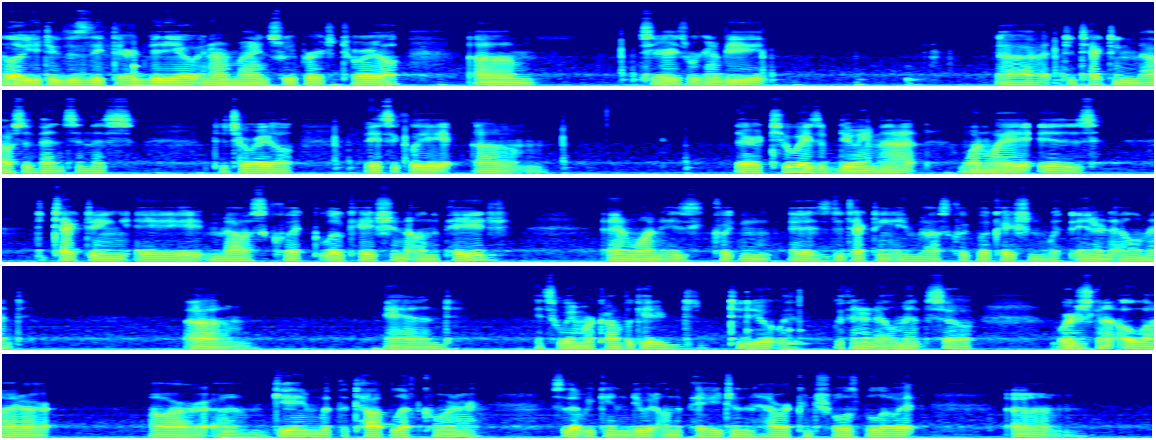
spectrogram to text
Hello YouTube, this is the third video in our Minesweeper tutorial um, series. We're going to be uh, detecting mouse events in this tutorial. Basically, um, there are two ways of doing that. One way is detecting a mouse click location on the page and one is clicking is detecting a mouse click location within an element. Um, and it's way more complicated to do it with, within an element so we're just going to align our our um, game with the top left corner so that we can do it on the page and then have our controls below it um,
